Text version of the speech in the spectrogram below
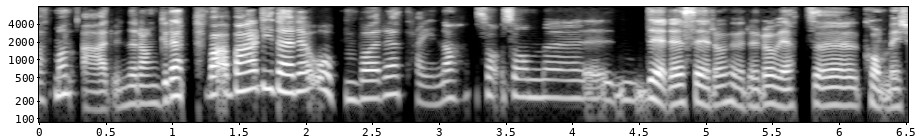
at man er under angrep? Hva, hva er de der åpenbare tegna som, som, dere ser og hører og vet kommer?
